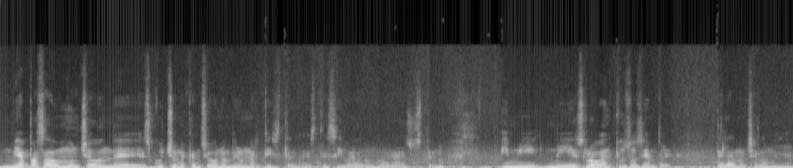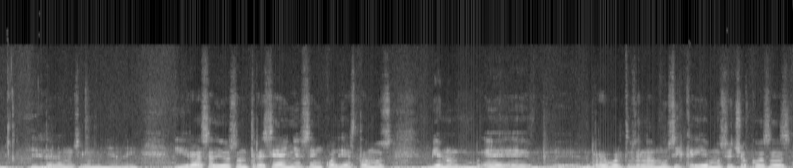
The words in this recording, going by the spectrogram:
me ha pasado mucho donde escucho una canción o miro a un artista, este sí va a dar un madrazo, este no. Y mi mi eslogan que uso siempre, de la noche a la mañana. Yeah. De la noche a la mañana. Y, y gracias a Dios son 13 años en cual ya estamos bien eh, eh, revueltos en la música y hemos hecho cosas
